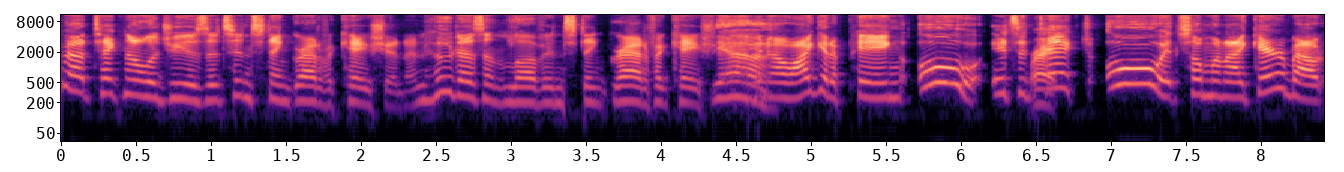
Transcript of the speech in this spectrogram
about technology is it's instant gratification, and who doesn't love instant gratification? Yeah. You know, I get a ping, oh it's a Right. text. oh it's someone I care about.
